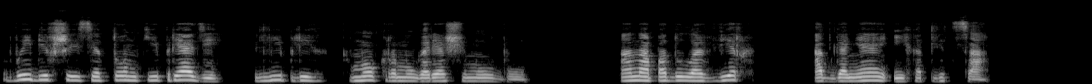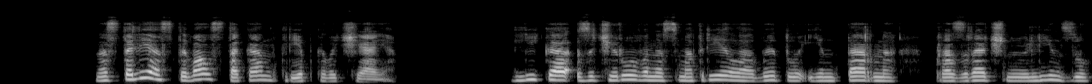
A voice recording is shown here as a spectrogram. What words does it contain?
Выбившиеся тонкие пряди липли к мокрому горящему лбу. Она подула вверх, отгоняя их от лица. На столе остывал стакан крепкого чая. Лика зачарованно смотрела в эту янтарно-прозрачную линзу,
